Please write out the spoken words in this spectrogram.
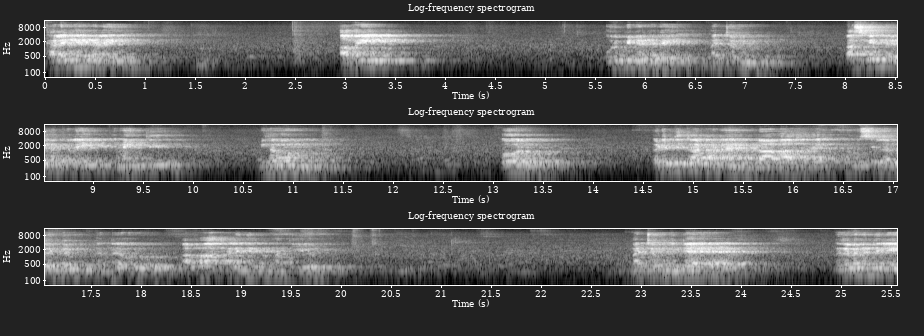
கலைஞர்களை அவை உறுப்பினர்களை மற்றும் ரசிகர் பெருமக்களை இணைத்து மிகவும் எடுத்துக்காட்டான விழாவாக கொண்டு செல்ல வேண்டும் என்ற ஒரு அவா கலைஞர்கள் மத்தியிலும் மற்றும் இந்த நிறுவனத்திலே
